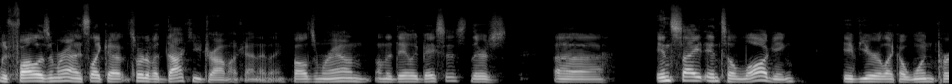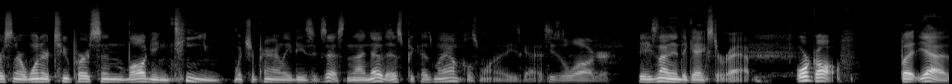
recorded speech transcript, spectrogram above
It follows him around. It's like a sort of a docudrama kind of thing. Follows him around on a daily basis. There's uh, insight into logging if you're like a one person or one or two person logging team, which apparently these exist. And I know this because my uncle's one of these guys. He's a logger. Yeah, he's not into gangster rap or golf, but yeah,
